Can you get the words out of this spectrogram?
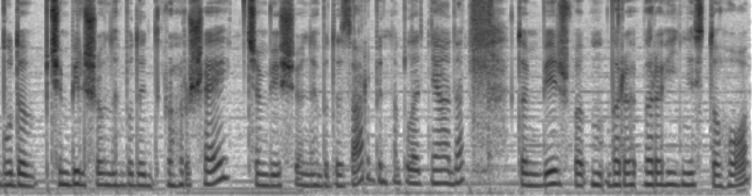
буде, чим більше в них буде грошей, чим більше в них буде заробітна платня, да, тим більш вирогідність того,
